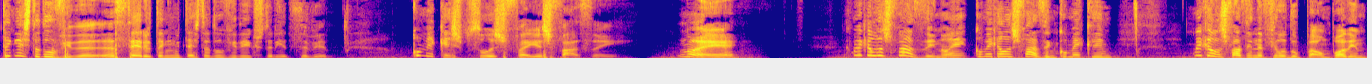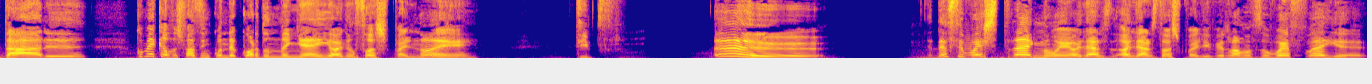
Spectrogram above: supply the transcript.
Tenho esta dúvida, a sério, tenho muito esta dúvida e gostaria de saber. Como é que as pessoas feias fazem? Não é? Como é que elas fazem, não é? Como é que elas fazem? Como é que... Como é que elas fazem na fila do pão? Podem estar... Como é que elas fazem quando acordam de manhã e olham-se ao espelho, não é? Tipo... Uh, deve ser bem estranho, não é? Olhar-se olhar ao espelho e ver lá uma pessoa bem feia.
